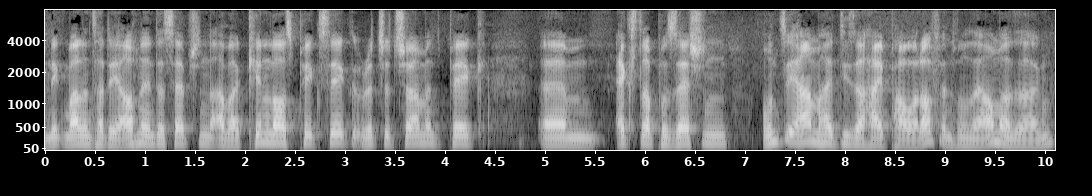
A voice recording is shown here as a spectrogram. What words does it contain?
Nick Mullins hatte ja auch eine Interception, aber Kinlaws Pick Six, Richard Sherman's Pick, ähm, extra Possession und sie haben halt diese High-Powered Offense, muss man ja auch mal sagen.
